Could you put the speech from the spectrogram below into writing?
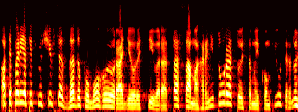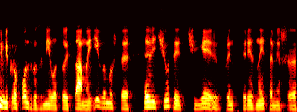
А тепер я підключився за допомогою радіоресівера. Та сама гарнітура, той самий комп'ютер, ну і мікрофон, зрозуміло, той самий. І ви можете відчути, чи є, в принципі, різниця між е, е,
